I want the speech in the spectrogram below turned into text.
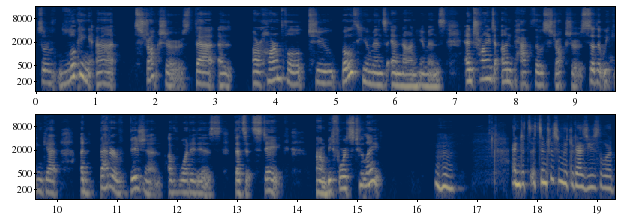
sort of looking at structures that uh, are harmful to both humans and non-humans and trying to unpack those structures so that we can get a better vision of what it is that's at stake um, before it's too late mm-hmm. and it's, it's interesting that you guys use the word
